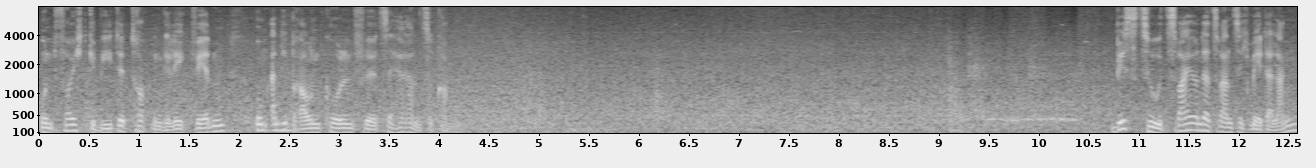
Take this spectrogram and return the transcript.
und Feuchtgebiete trockengelegt werden, um an die Braunkohlenflöze heranzukommen. Bis zu 220 Meter lang,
